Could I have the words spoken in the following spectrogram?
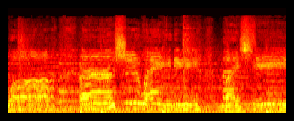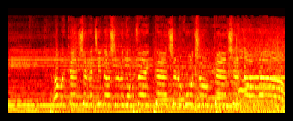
我，而是为你百姓。让我们更深的见到神的同在，更深的呼求，更深的祷告。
